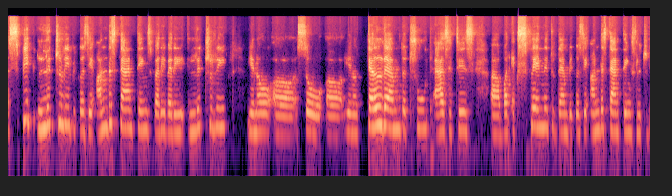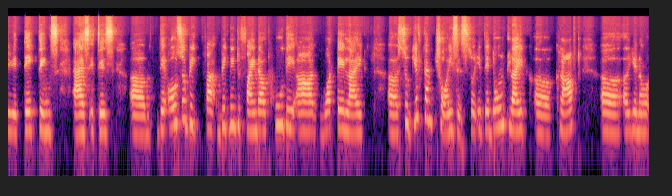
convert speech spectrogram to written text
speak literally because they understand things very very literally you know uh, so uh, you know tell them the truth as it is uh, but explain it to them because they understand things literally. They take things as it is um, they also be beginning to find out who they are what they like uh, so give them choices. So if they don't like uh, craft uh, uh, you know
